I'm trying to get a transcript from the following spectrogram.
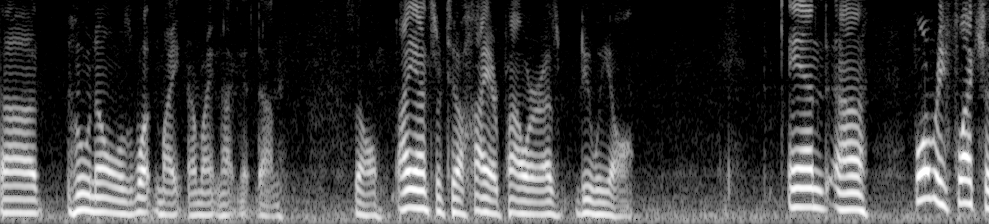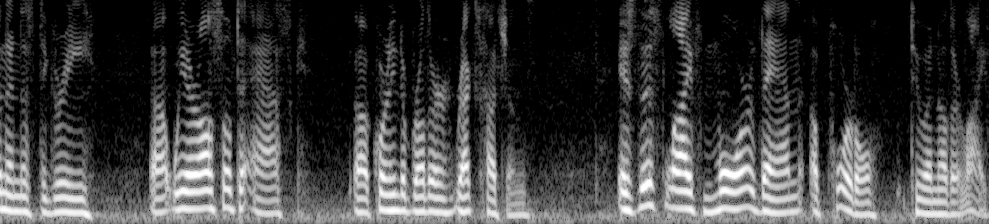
uh, who knows what might or might not get done. So I answer to a higher power, as do we all. And uh, for reflection in this degree, uh, we are also to ask, according to Brother Rex Hutchins, is this life more than a portal to another life?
